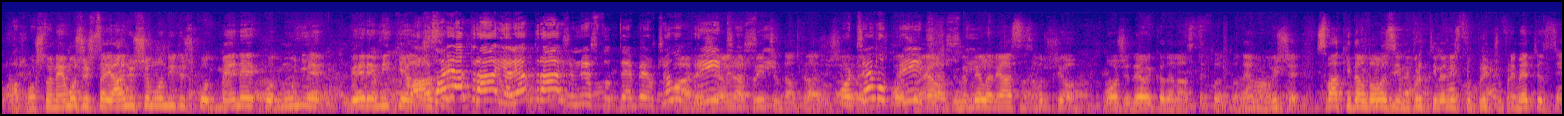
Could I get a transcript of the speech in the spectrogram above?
loži. Pošto ne možeš sa Janjušem, onda ideš kod mene, kod Munje, Pere, Mike, Pa Laze. šta ja tražim? Jel ja tražim nešto od tebe? O čemu Pa ne želim da pričaš ti? pričam da li tražiš. O čemu Evo, pričaš Evo, ti? Milan, ja sam završio, može devojka da nastaje, to je to. Ne mogu više, svaki dan dolazim i vrtim jednu istu priču, primetio si,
